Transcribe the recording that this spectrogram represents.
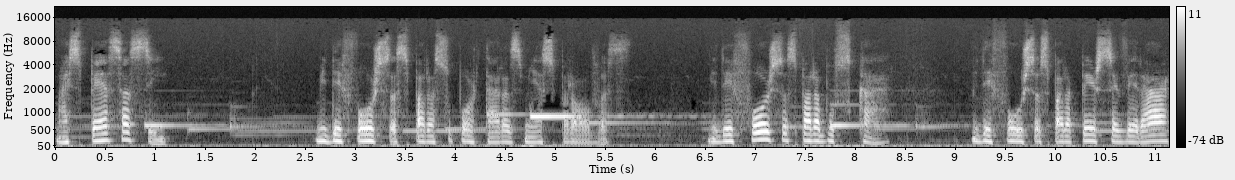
Mas peça assim: me dê forças para suportar as minhas provas, me dê forças para buscar, me dê forças para perseverar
